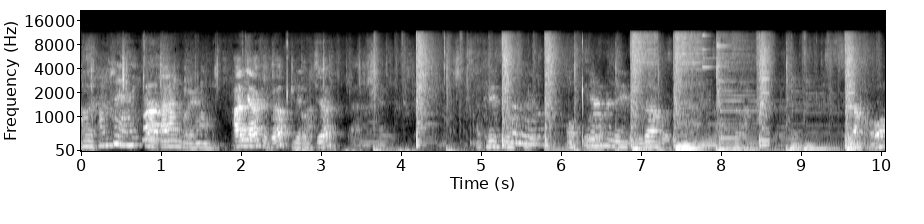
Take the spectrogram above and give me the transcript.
저는 삼촌이 하니까 따라한 거예요. 아니야 그거? 네, 없죠? 아, 그래서 엎드려 하면은 못 하고 그렇고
